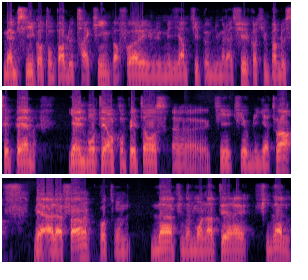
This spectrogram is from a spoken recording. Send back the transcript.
même si quand on parle de tracking, parfois le média a un petit peu du mal à suivre. Quand il me parle de CPM, il y a une montée en compétences euh, qui, est, qui est obligatoire. Mais à la fin, quand on a finalement l'intérêt final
